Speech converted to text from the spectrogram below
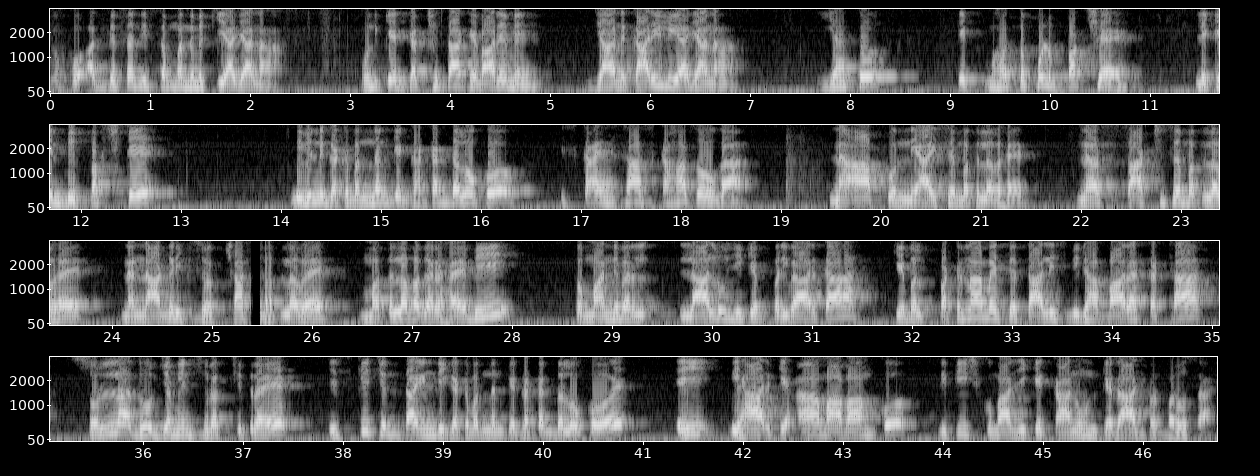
को अद्यतन इस संबंध में किया जाना, उनके दक्षता के बारे में जानकारी लिया जाना, यह तो एक महत्वपूर्ण पक्ष है, लेकिन विपक्ष के विभिन्न गठबंधन के घटक दलों को इसका एहसास कहाँ से होगा? न आपको न्याय से मतलब है, न साक्ष्य से मतलब है, न नागरिक सुरक्षा से मतलब है। मतलब अगर है भी तो मान्यवर लालू जी के परिवार का केवल पटना में तैतालीस बीघा बारह कट्ठा सोलह धूर ज़मीन सुरक्षित रहे, इसकी चिंता इंडी गठबंधन के घटक दलों को है। यही बिहार के आम आवाम को नीतीश कुमार जी के कानून के राज पर भरोसा है।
